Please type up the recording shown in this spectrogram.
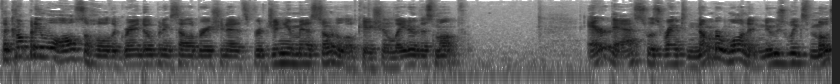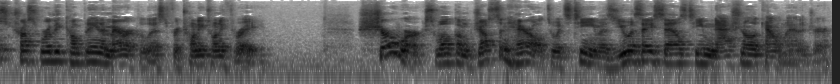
The company will also hold a grand opening celebration at its Virginia, Minnesota location later this month. Airgas was ranked number one in Newsweek's Most Trustworthy Company in America list for 2023. SureWorks welcomed Justin Harrell to its team as USA Sales Team National Account Manager.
